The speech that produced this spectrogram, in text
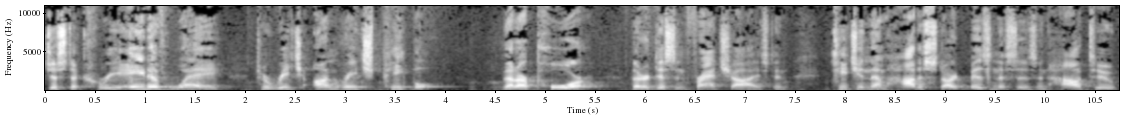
just a creative way to reach unreached people that are poor, that are disenfranchised, and teaching them how to start businesses and how to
